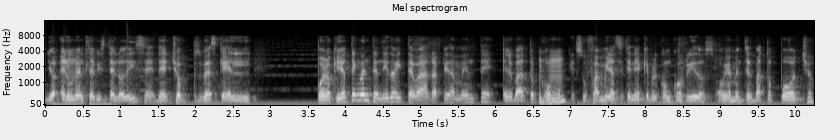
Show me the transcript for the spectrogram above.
yo en una entrevista lo dice. De hecho, pues ves que él, por lo que yo tengo entendido, ahí te va rápidamente, el vato como que su familia sí tenía que ver con corridos. Obviamente el vato pocho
